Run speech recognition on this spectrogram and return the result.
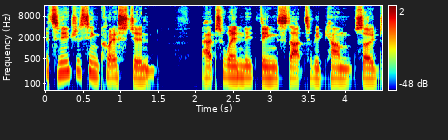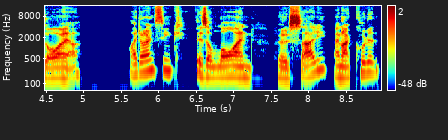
It's an interesting question. Perhaps when did things start to become so dire? I don't think there's a line per se, and I couldn't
